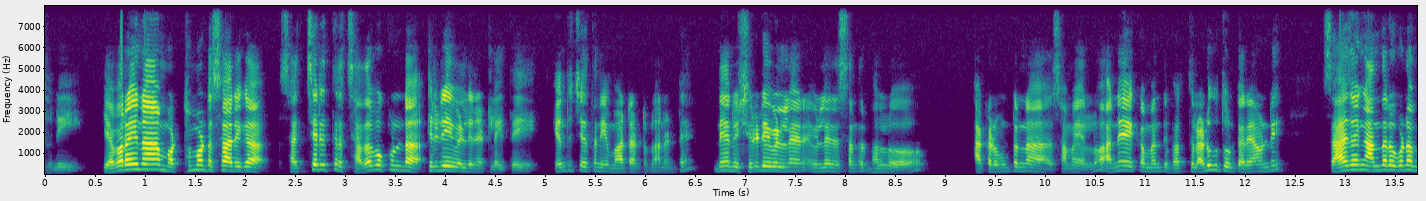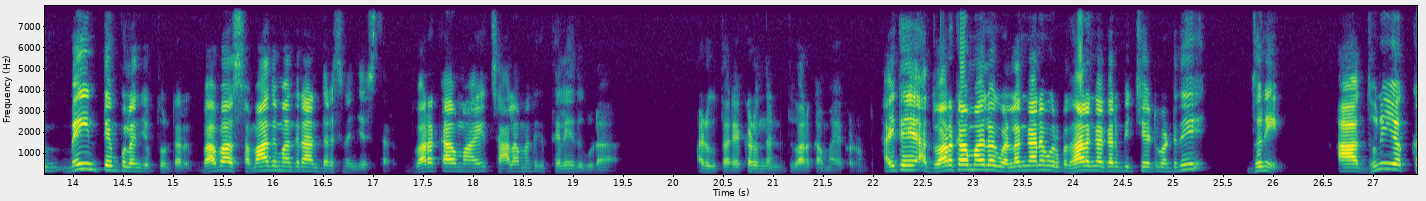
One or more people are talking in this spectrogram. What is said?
ధుని. ఎవరైనా మొట్టమొదటిసారిగా సచ్చరిత్ర చదవకుండా షిరిడి వెళ్ళినట్లయితే ఎందుచేత ఈ మాట అంటున్నానంటే నేను షిరిడి వెళ్ళిన వెళ్ళిన సందర్భంలో అక్కడ ఉంటున్న సమయంలో అనేక మంది భక్తులు అడుగుతుంటారు ఏమండి? సహజంగా అందరూ కూడా మెయిన్ టెంపుల్ అని చెప్తుంటారు. బాబా సమాధి మందిరాన్ని దర్శనం చేస్తారు. ద్వారకామాయి చాలామందికి తెలియదు కూడా. అడుగుతారు ఎక్కడుందండి ద్వారకామాయి? ఎక్కడ ఉంటుంది అయితే ఆ ద్వారకామాయిలోకి వెళ్ళంగానే మనకు ప్రధానంగా కనిపించేటువంటిది ధుని ఆ ధుని యొక్క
